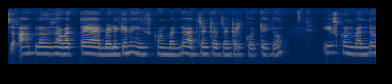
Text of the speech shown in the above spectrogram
ಸೊ ಆ ಬ್ಲೌಸ್ ಅವತ್ತೇ ಬೆಳಿಗ್ಗೆನೇ ಈಸ್ಕೊಂಡು ಬಂದು ಅರ್ಜೆಂಟ್ ಅರ್ಜೆಂಟಲ್ಲಿ ಕೊಟ್ಟಿದ್ದು. ಈಸ್ಕೊಂಡು ಬಂದು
